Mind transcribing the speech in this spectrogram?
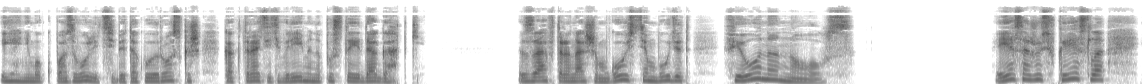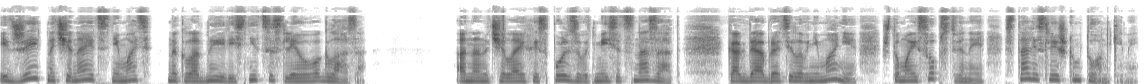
Я не мог позволить себе такую роскошь, как тратить время на пустые догадки. Завтра нашим гостем будет Фиона Ноулс. Я сажусь в кресло, и Джейд начинает снимать накладные ресницы с левого глаза — она начала их использовать месяц назад, когда обратила внимание, что мои собственные стали слишком тонкими.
